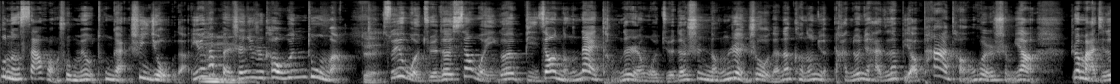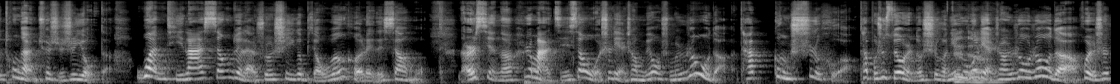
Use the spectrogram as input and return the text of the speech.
不能撒谎说没有痛感是有的，因为它本身就是靠温度嘛。对所以我觉得像我一个比较能耐疼的人，我觉得是能忍受的。那可能女很多女孩子她比较怕疼或者什么样，热玛吉的痛感确实是有的。万提拉相对来说是一个比较温和类的项目，而且呢，热玛吉像我是脸上没有什么肉的，它更适合。它不是所有人都适合。你如果脸上肉肉的，或者是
